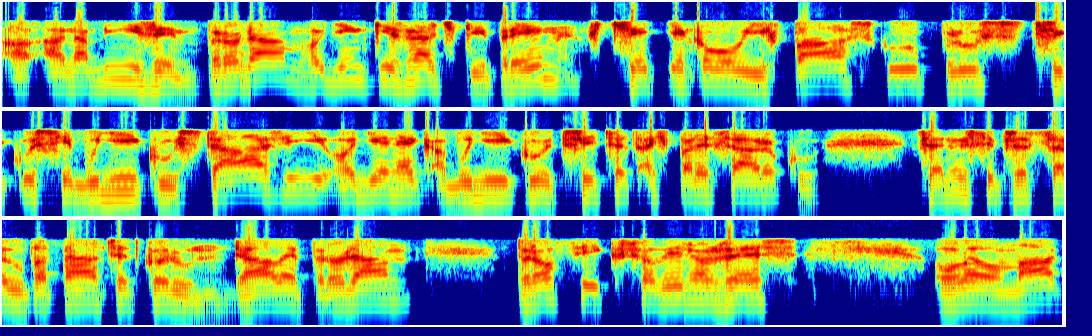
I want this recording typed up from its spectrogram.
A, a nabízím, prodám hodinky značky Prim, včetně kovových pásků, plus tři kusy budíků stáří, hodinek a budíků 30 až 50 roku. Cenu si představu 1500 korun. Dále prodám Profi křovinořez Oleomak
